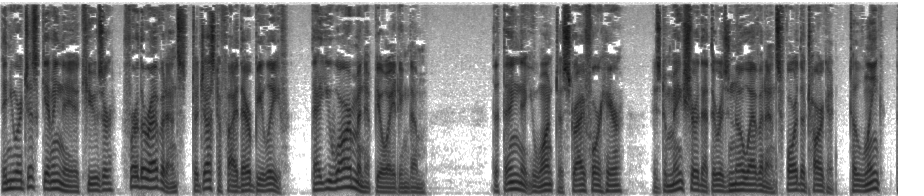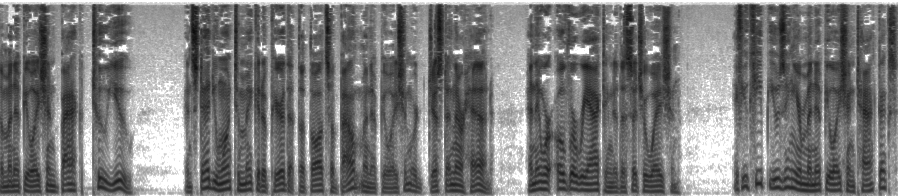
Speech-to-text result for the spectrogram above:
then you are just giving the accuser further evidence to justify their belief that you are manipulating them. The thing that you want to strive for here is to make sure that there is no evidence for the target to link the manipulation back to you. Instead, you want to make it appear that the thoughts about manipulation were just in their head and they were overreacting to the situation. If you keep using your manipulation tactics,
